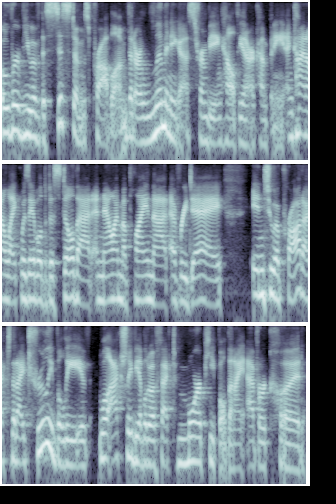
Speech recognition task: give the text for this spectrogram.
overview of the systems problem that are limiting us from being healthy in our company and kind of like was able to distill that and now I'm applying that every day into a product that I truly believe will actually be able to affect more people than I ever could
